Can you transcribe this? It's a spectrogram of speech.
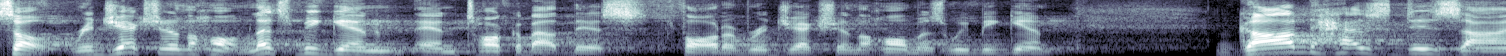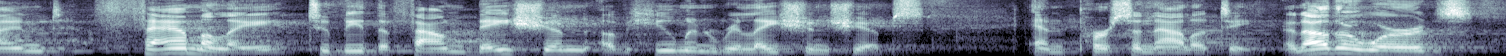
So, rejection of the home. Let's begin and talk about this thought of rejection of the home as we begin. God has designed family to be the foundation of human relationships and personality. In other words,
